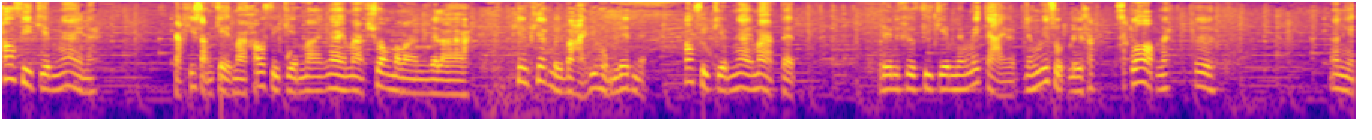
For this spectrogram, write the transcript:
เข้าฟรีเกมง่ายนะ จากที่สังเกตมาเข้าฟรีเกมมาง่ายมากช่วงประมาณเวลาเที่ยงเที่ยงบ่ายๆที่ผมเล่นเนี่ย เข้าฟรีเกมง่ายมาก แต่ประเด็นคือฟรีเกมยังไม่จ่ายแบบยังไม่สุดเลยสักสักรอบนะเออ นั่นไง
